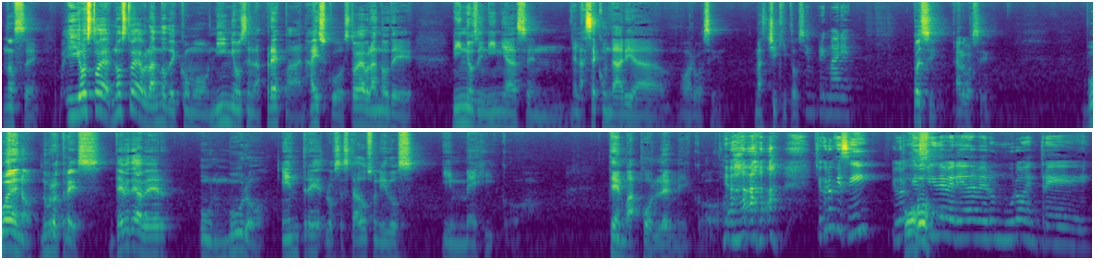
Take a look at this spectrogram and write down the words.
No sé. Y yo estoy, no estoy hablando de como niños en la prepa, en high school. Estoy hablando de niños y niñas en, en la secundaria o algo así. Más chiquitos. En primaria. Pues sí, algo así. Bueno, número 3. Debe de haber un muro entre los Estados Unidos y México. Tema polémico. Yo creo que sí. Yo creo Oh. que sí debería de haber un muro entre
